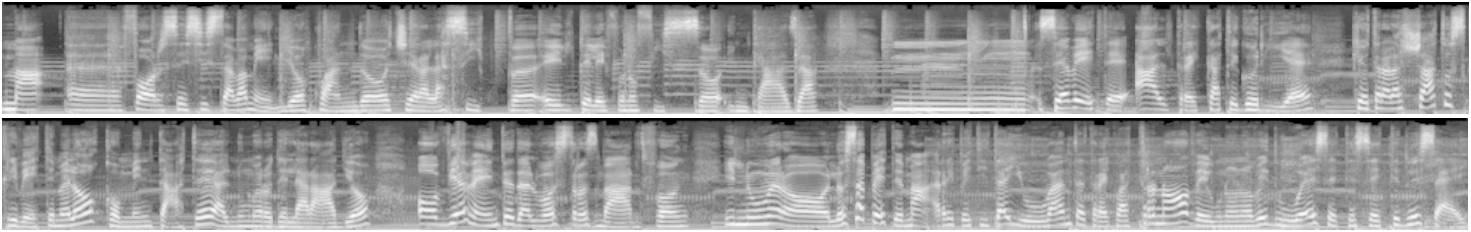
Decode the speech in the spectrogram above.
ma eh, forse si stava meglio quando c'era la SIP e il telefono fisso in casa. Mm, se avete altre categorie che ho tralasciato scrivetemelo, commentate al numero della radio, ovviamente dal vostro smartphone. Il numero lo sapete ma ripetita Juvent 349 192 7726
